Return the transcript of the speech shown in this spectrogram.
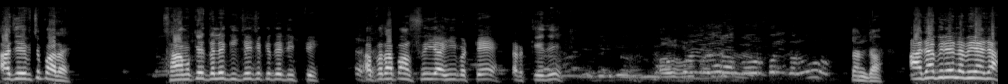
ਆ ਜੇਬ ਚ ਪਾ ਲੈ। ਸਾਮ ਕੇ ਦਲੇ ਗੀਜੇ ਚ ਕਿਤੇ ਡਿੱਪੇ। ਆਪਾਂ ਤਾਂ 500 ਹੀ ਆਹੀ ਵੱਟੇ ਆ, ਤੜਕੇ ਦੇ। ਚੰਗਾ। ਆ ਜਾ ਵੀਰੇ ਲਵੇ ਆ ਜਾ।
